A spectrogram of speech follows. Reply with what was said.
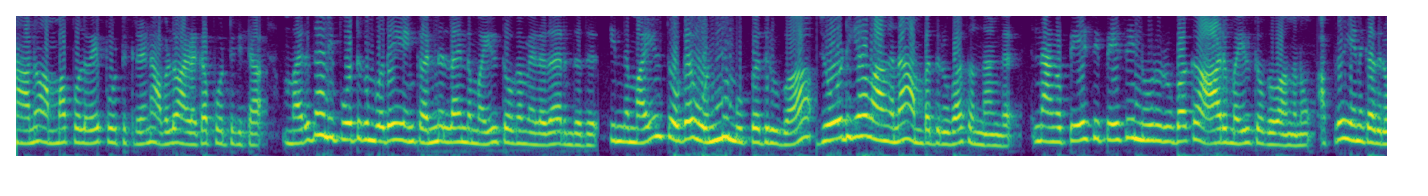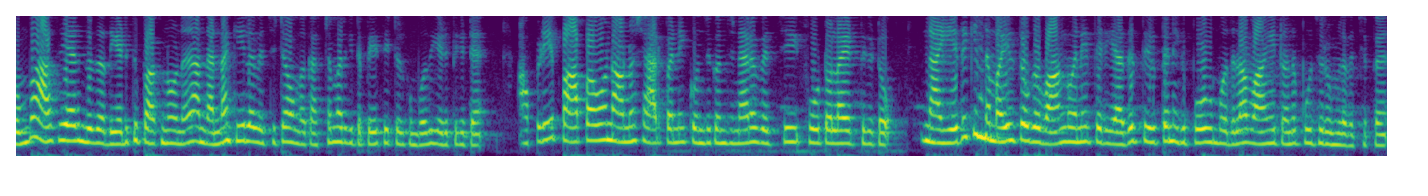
நானும் அம்மா போலவே போட்டுக்கிறேன்னு அவளும் அழகா போட்டுக்கிட்டா. மருதாணி போட்டுக்கும் போதே என் கண்ணெல்லாம் இந்த மயில் தொகை மேலதான் இருந்தது. இந்த மயில் தொகை ஒண்ணு முப்பது ரூபா ஜோடியா வாங்கினா ஐம்பது ரூபா சொன்னாங்க. நாங்க பேசி பேசி நூறு ரூபாய்க்கு ஆறு மயில் தொகை வாங்கணும் அப்புறம் எனக்கு அது ரொம்ப ஆசையா இருந்தது அதை எடுத்து பார்க்கணும்னு. அந்த அண்ணா கீழே வச்சுட்டு அவங்க கஸ்டமர் கிட்ட பேசிட்டு இருக்கும்போது எடுத்துக்கிட்டேன். அப்படியே பாப்பாவும் நானும் ஷேர் பண்ணி கொஞ்சம் கொஞ்ச நேரம் வச்சு போட்டோலாம் எடுத்துக்கிட்டோம். நான் எதுக்கு இந்த மயில் தொகை வாங்குவேனே தெரியாது. திருத்தணிக்கு போகும்போதெல்லாம் வாங்கிட்டு வந்து பூஜை ரூம்ல வச்சுப்பேன்.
